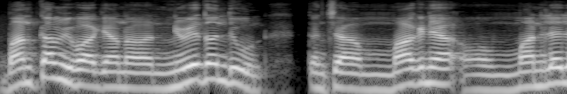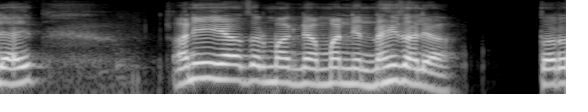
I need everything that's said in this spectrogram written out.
बांधकाम विभाग यांना निवेदन देऊन त्यांच्या मागण्या मानलेल्या आहेत. आणि या जर मागण्या मान्य नाही झाल्या तर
